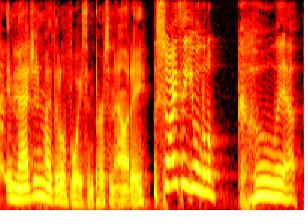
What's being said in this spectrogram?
Imagine my little voice and personality. So I sent you a little clip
